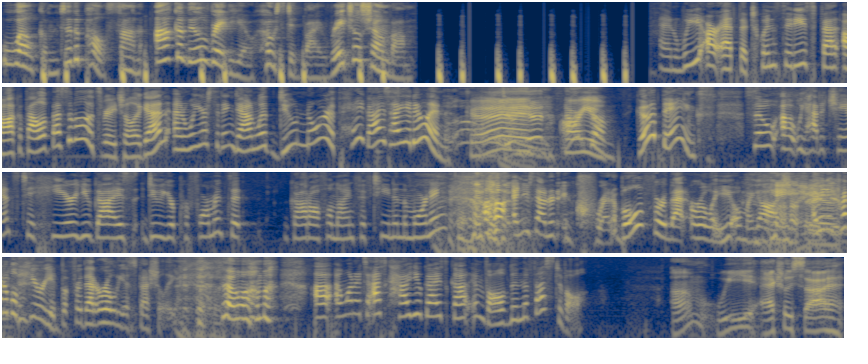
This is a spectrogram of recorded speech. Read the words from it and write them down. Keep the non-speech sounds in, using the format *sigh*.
Welcome to The Pulse on Acaville Radio, hosted by Rachael Schoenbaum. And we are at the Twin Cities Fe- Acapella Festival. It's Rachael again, and we are sitting down with Due North. Hey guys, how you doing? Good. How are you? Good, thanks. So uh, we had a chance to hear you guys do your performance at God awful 9:15 in the morning, *laughs* uh, and you sounded incredible for that early. Oh my gosh! Thank I mean, incredible period, but for that early especially. so um, uh, I wanted to ask how you guys got involved in the festival. Um, we actually saw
